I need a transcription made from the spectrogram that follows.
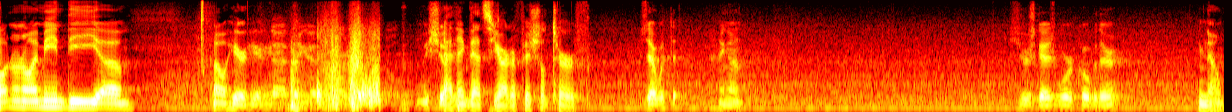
Oh, no, no, I mean the, um, oh, here, here, here. Let me show I you. think that's the artificial turf. Is that what the, hang on. Does yours guys work over there? No.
